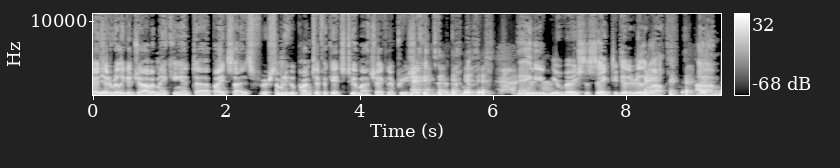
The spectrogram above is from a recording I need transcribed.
Guys yeah. did a really good job of making it uh, bite sized. For somebody who pontificates too much, I can appreciate that. I'm like, hey, you're very succinct. You did it really well. Um,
